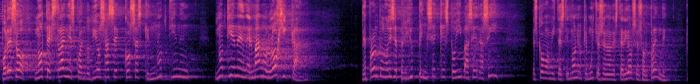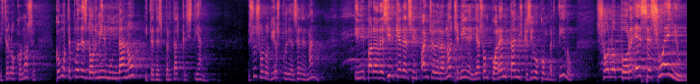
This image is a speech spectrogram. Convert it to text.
Por eso no te extrañes cuando Dios hace cosas que no tienen no tienen, hermano, lógica. De pronto uno dice, pero yo pensé que esto iba a ser así. Es como mi testimonio que muchos en el exterior se sorprenden, que usted lo conoce. ¿Cómo te puedes dormir mundano y te despertar cristiano? Eso solo Dios puede hacer, hermano. Y ni para decir que era el sirpancho de la noche, mire, ya son 40 años que sigo convertido, solo por ese sueño.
